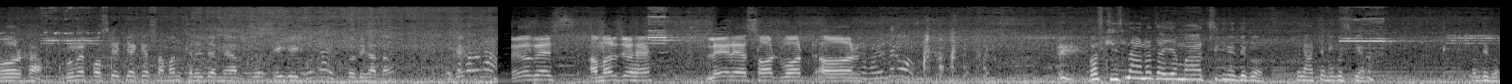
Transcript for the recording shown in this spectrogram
और हाँ रूम में पहुँच के क्या क्या सामान खरीदे मैं आपको एक एक तो दिखाता हूँ। ओके देखो गैस अमर जो है ले रहे हैं शॉर्ट वॉट और बस खींचना आना चाहिए माँ अच्छी की नहीं देखो पहले हाथे फोकस किया। अब देखो।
